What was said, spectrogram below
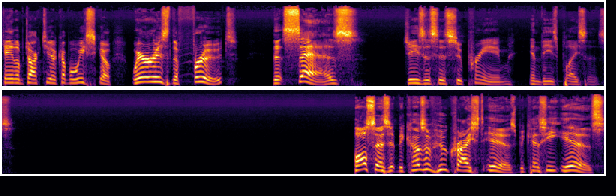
Caleb talked to you a couple weeks ago, where is the fruit that says Jesus is supreme in these places? Paul says it because of who Christ is, because he is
